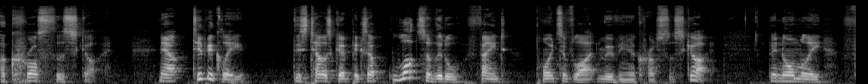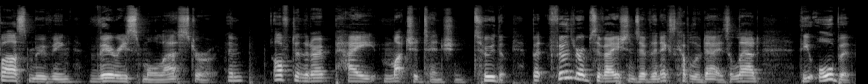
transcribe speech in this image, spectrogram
across the sky. Now, typically, this telescope picks up lots of little faint points of light moving across the sky. They're normally fast moving, very small asteroids, and often they don't pay much attention to them. But further observations over the next couple of days allowed the orbit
